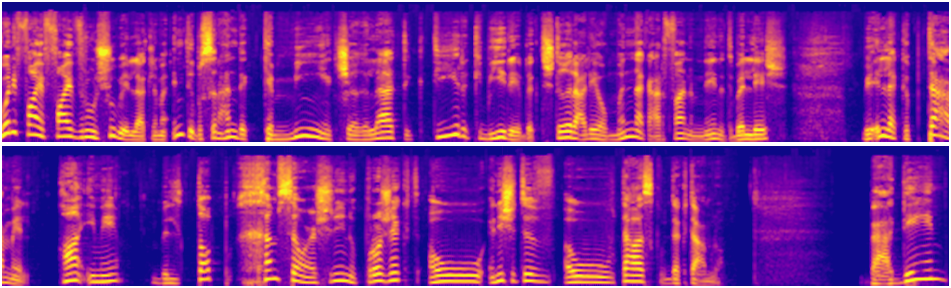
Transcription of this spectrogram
25 5 rule شو بيقول لك؟ لما أنت بصير عندك كمية شغلات كتير كبيرة بدك تشتغل عليها ومنك عرفان منين تبلش بيقول لك بتعمل قائمة بال top 25 project أو initiative أو task بدك تعمله. بعدين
